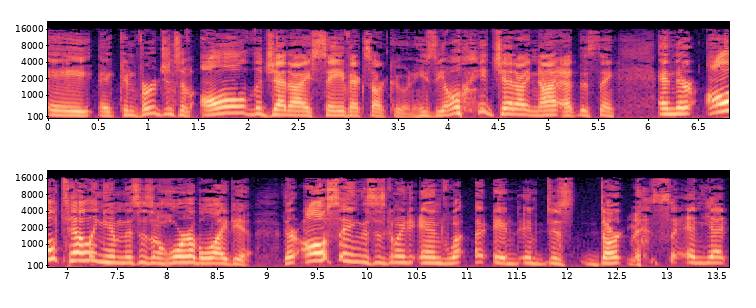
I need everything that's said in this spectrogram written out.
a, a convergence of all the Jedi save Exar Kun. He's the only Jedi not at this thing. And they're all telling him this is a horrible idea. They're all saying this is going to end wha- uh, in, in just darkness. And yet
